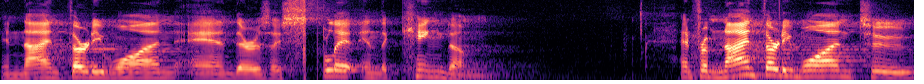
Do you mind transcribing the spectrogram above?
in 931, and there's a split in the kingdom. And from 931 to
